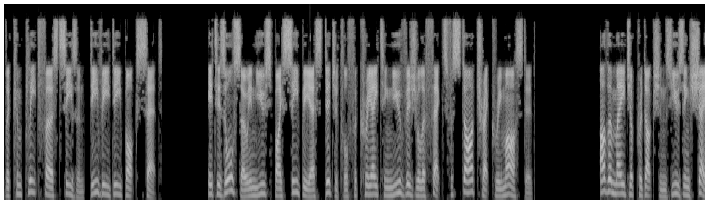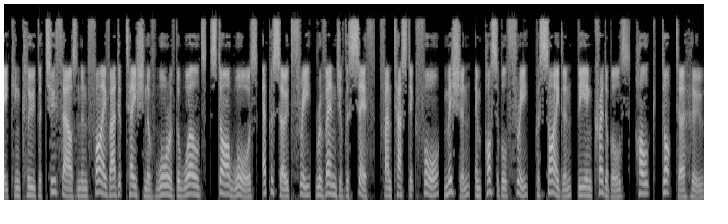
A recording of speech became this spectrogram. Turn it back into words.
the complete first season, DVD box set. It is also in use by CBS Digital for creating new visual effects for Star Trek Remastered. Other major productions using Shake include the 2005 adaptation of War of the Worlds, Star Wars, Episode III, Revenge of the Sith, Fantastic Four, Mission, Impossible 3, Poseidon, The Incredibles, Hulk, Doctor Who,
